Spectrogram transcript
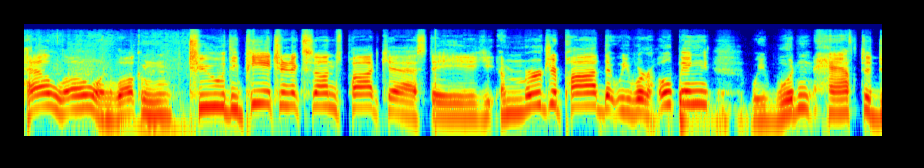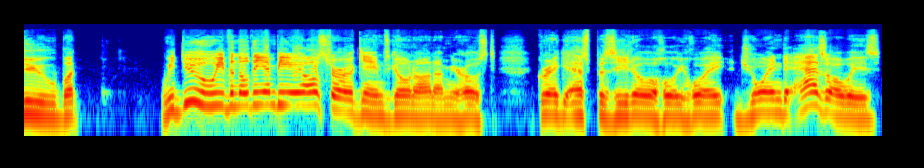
Hello and welcome to the PHNX Suns podcast, a emergent pod that we were hoping we wouldn't have to do, but we do, even though the NBA All Star game's going on. I'm your host, Greg Esposito, ahoy hoy, joined as always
